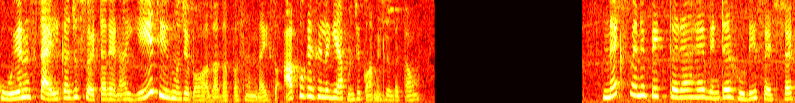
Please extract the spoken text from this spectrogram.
कोरियन स्टाइल का जो स्वेटर है ना, ये चीज़ मुझे बहुत ज़्यादा पसंद आई। सो आपको कैसे लगी? आप मुझे कॉमेंट में बताओ। नेक्स्ट मैंने पिक करा है winter hoodie sweatshirt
